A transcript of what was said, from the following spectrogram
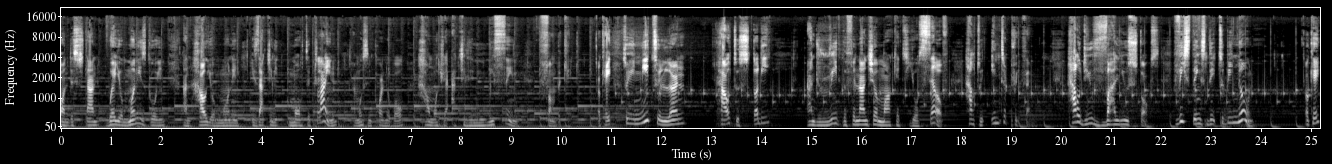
understand where your money is going and how your money is actually multiplying, and most important of all, how much you're actually missing from the cake. Okay, so you need to learn how to study and read the financial markets yourself, how to interpret them. How do you value stocks? These things need to be known. Okay?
